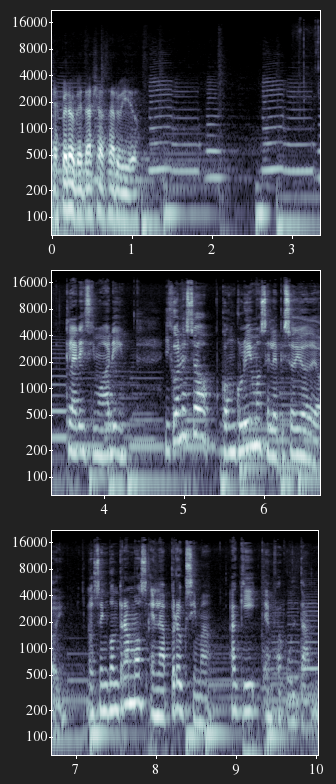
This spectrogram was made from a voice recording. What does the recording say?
Espero que te haya servido. Clarísimo, Ari. Y con eso concluimos el episodio de hoy. Nos encontramos en la próxima, aquí en Facultando.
